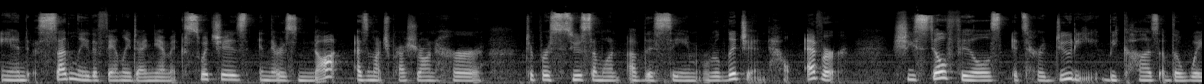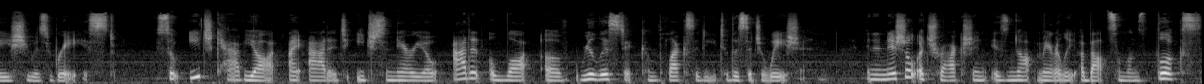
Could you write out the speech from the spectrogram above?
And suddenly the family dynamic switches, and there's not as much pressure on her to pursue someone of the same religion. However, she still feels it's her duty because of the way she was raised. So each caveat I added to each scenario added a lot of realistic complexity to the situation. An initial attraction is not merely about someone's looks,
